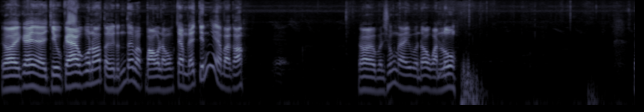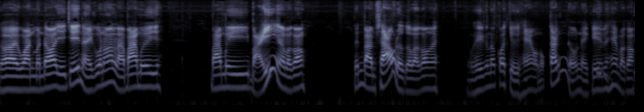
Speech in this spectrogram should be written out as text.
Rồi cây này chiều cao của nó từ đỉnh tới mặt bầu là 109 nha bà con. Rồi mình xuống đây mình đo hoành luôn. Rồi hoành mình đo vị trí này của nó là 30 37 nha bà con. Tính 36 được rồi bà con ơi. Khi nó có trừ heo, nó cắn độ này kia nữa ha bà con.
